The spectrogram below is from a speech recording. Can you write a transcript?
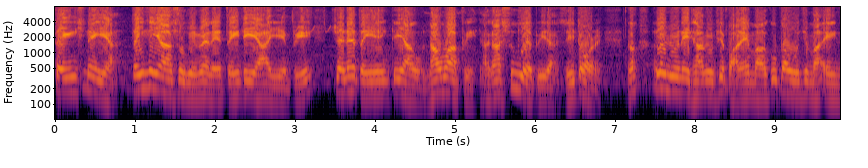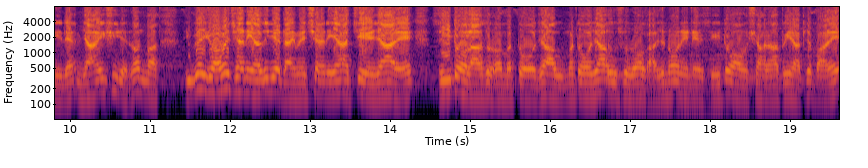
သိန်း200သိန်း200ဆိုပေမဲ့လည်းသိန်း100အရင်ပေးကျန်တဲ့သိန်း100ကိုနောက်မှပေးဒါကစုဝယ်ပေးတာဈေးတော့တယ် နော်အဲ့လိုမျိုးနေထားမျိုးဖြစ်ပါတယ်မှာအခုပတ်ဝန်းကျင်မှာအိမ်နေလည်းအများကြီးရှိတယ်နော်ဒီမှာဒီဘက်ရွာဘက်ခြံနေရာသိတဲ့အတိုင်းပဲခြံနေရာကျေကြတယ်ဈေးတော်လားဆိုတော့မတော်ကြဘူးမတော်ကြဘူးဆိုတော့ကကျွန်တော်အနေနဲ့ဈေးတော်အောင်ရှာတာပေးတာဖြစ်ပါတယ်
